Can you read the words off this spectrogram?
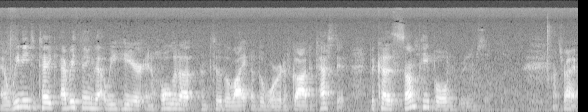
And we need to take everything that we hear and hold it up into the light of the Word of God to test it. Because some people, that's right,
